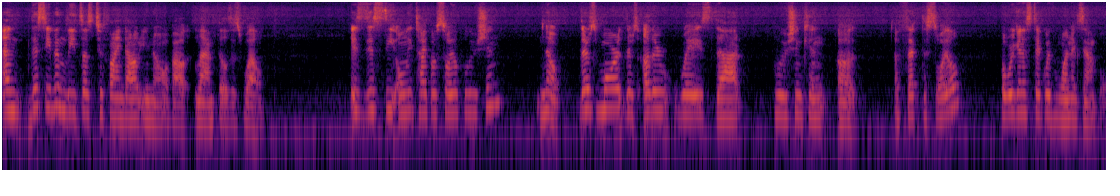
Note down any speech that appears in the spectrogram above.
And this even leads us to find out, you know, about landfills as well. Is this the only type of soil pollution? No, there's more, there's other ways that pollution can uh, affect the soil, but we're going to stick with one example.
